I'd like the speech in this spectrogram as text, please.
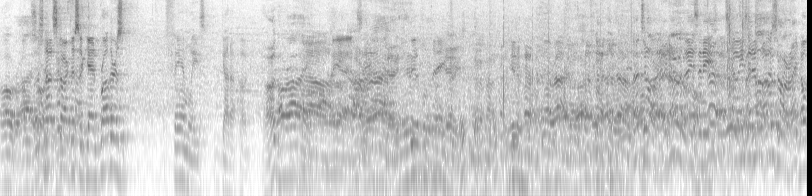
All right. Let's not start this again. Brothers, families gotta hug. Hug? All right. Oh, yeah. Beautiful thing. All right. That's all right. Nice and easy. So easy to No, hug. that's all right. No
